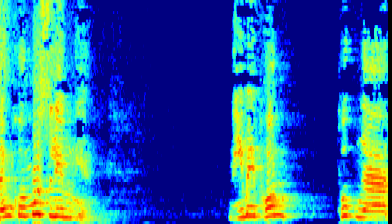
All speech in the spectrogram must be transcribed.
สังคมมุสลิมเนี่ยหนีไม่พ้นทุกงาน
